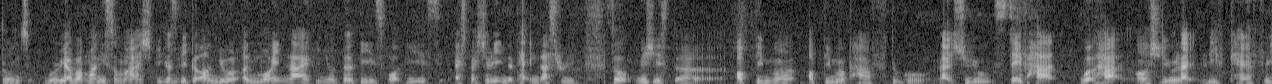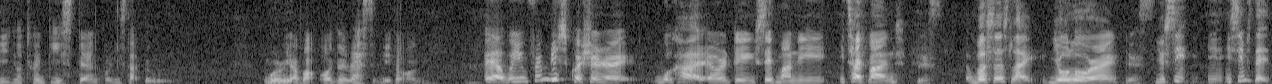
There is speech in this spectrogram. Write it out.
Don't worry about money so much because later on you will earn more in life in your 30s, 40s, especially in the tech industry. So, which is the optimal optimal path to go? Like, should you save hard, work hard, or should you like live carefree in your 20s, then only start to worry about all the rest later on? Yeah, when you frame this question, right, work hard and everything, save money, it's high fun, Yes, versus like YOLO, right? yes. You see, it, it seems that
